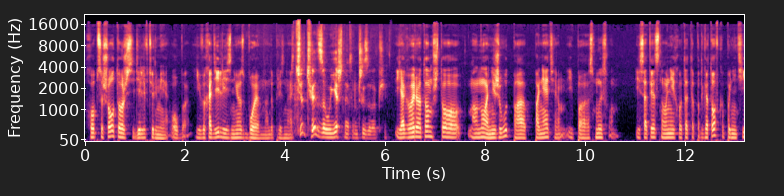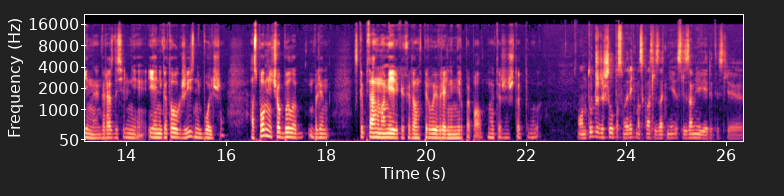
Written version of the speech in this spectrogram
Хопс и Шоу тоже сидели в тюрьме, оба, и выходили из нее с боем, надо признать. Что это за уешная франшиза вообще? Я говорю о том, что, ну, они живут по понятиям и по смыслам. И, соответственно, у них вот эта подготовка понятийная гораздо сильнее, и они готовы к жизни больше. А вспомни, что было, блин, с Капитаном Америкой, когда он впервые в реальный мир попал. Ну это же что это было? Он тут же решил посмотреть «Москва слезам не, слезам не верит», если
